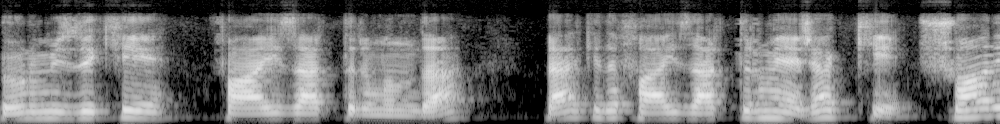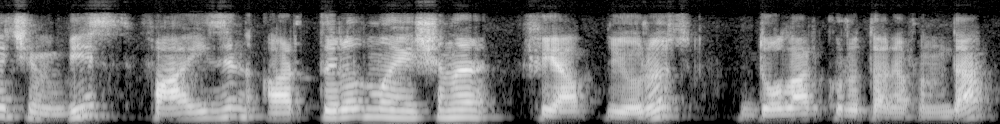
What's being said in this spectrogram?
önümüzdeki faiz arttırımında belki de faiz arttırmayacak ki şu an için biz faizin arttırılmayışını fiyatlıyoruz dolar kuru tarafında.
